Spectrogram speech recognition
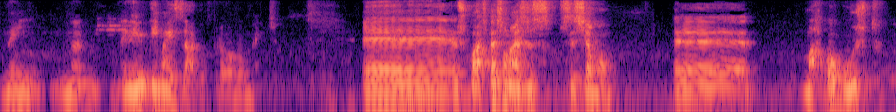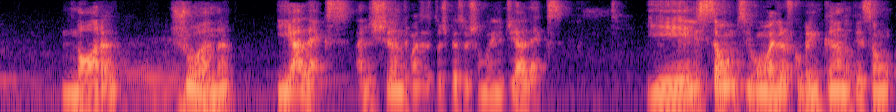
nem, nem tem mais água, provavelmente. É, os quatro personagens se chamam é, Marco Augusto, Nora, Joana e Alex. Alexandre, mas as outras pessoas chamam ele de Alex. E eles são, alguma maneira, eu fico brincando, que eles são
